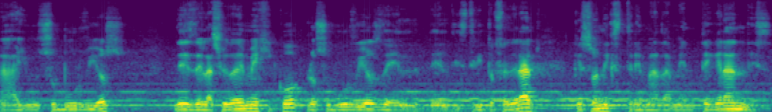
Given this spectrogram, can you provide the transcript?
hay un suburbios, desde la Ciudad de México, los suburbios del, Distrito Federal, que son extremadamente grandes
